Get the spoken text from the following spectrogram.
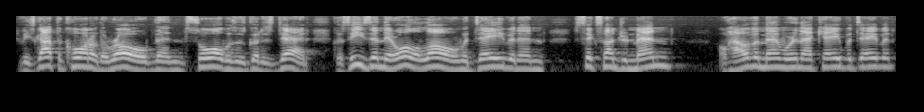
If he's got the corner of the robe, then Saul was as good as dead, because he's in there all alone with David and 600 men, or however men were in that cave with David.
